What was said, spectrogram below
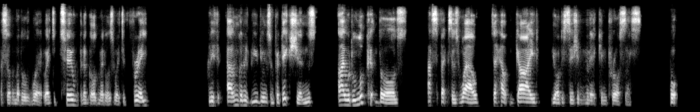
a silver medal is weighted two, and a gold medal is weighted three. And if I'm going to be doing some predictions, I would look at those aspects as well to help guide your decision making process. But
